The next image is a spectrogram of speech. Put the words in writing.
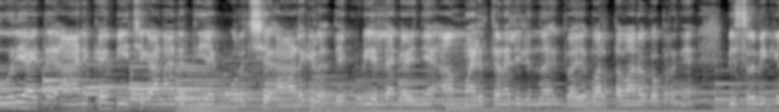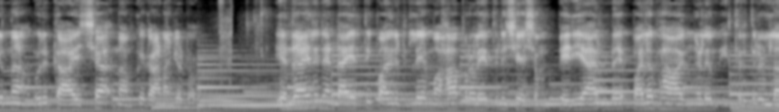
ദൂരെയായിട്ട് ആനക്കയം ബീച്ച് കാണാനെത്തിയ കുറച്ച് ആളുകൾ. കൂടിയെല്ലാം കഴിഞ്ഞ് ആ മരത്തണലിരുന്ന് വർത്തമാനമൊക്കെ പറഞ്ഞ് വിശ്രമിക്കുന്ന ഒരു കാഴ്ച നമുക്ക് കാണാൻ കേട്ടോ. എന്തായാലും രണ്ടായിരത്തി പതിനെട്ടിലെ മഹാപ്രളയത്തിന് ശേഷം പെരിയാറിന്റെ പല ഭാഗങ്ങളും ഇത്തരത്തിലുള്ള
